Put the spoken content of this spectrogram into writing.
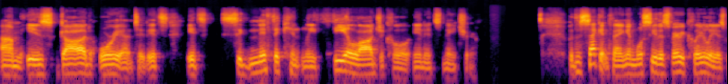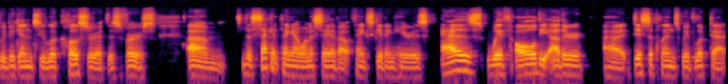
um, is God oriented. It's it's significantly theological in its nature. But the second thing, and we'll see this very clearly as we begin to look closer at this verse, um, the second thing I want to say about Thanksgiving here is as with all the other uh, disciplines we've looked at,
